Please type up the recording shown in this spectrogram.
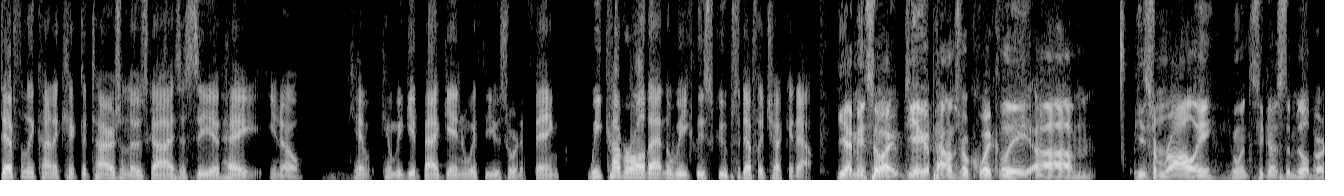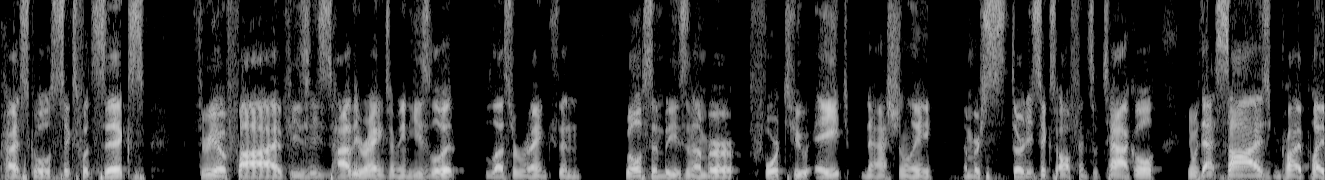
definitely kind of kick the tires on those guys to see if hey you know can can we get back in with you sort of thing. We cover all that in the weekly scoop, so definitely check it out. Yeah, I mean, so uh, Diego Pounds, real quickly. Um, he's from Raleigh. He went. To, he goes to Millbrook High School. Six foot six, three oh five. He's he's highly ranked. I mean, he's a little bit lesser ranked than Wilson, but he's the number 428 nationally, number 36 offensive tackle. You know, with that size, you can probably play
